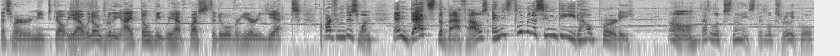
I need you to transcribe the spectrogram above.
That's where we need to go. Yeah, we don't really... I don't think we have quests to do over here yet. Apart from this one. And that's the bathhouse. And it's luminous indeed. How pretty. Oh, that looks nice. That looks really cool.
